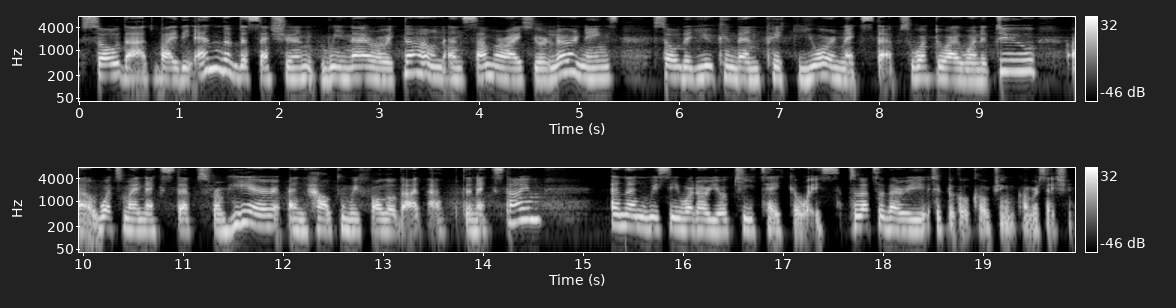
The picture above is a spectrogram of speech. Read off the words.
So that by the end of the session, we narrow it down and summarize your learnings so that you can then pick your next steps. What do I want to do? Uh, what's my next steps from here? And how can we follow that up the next time? And then we see what are your key takeaways. So that's a very typical coaching conversation.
